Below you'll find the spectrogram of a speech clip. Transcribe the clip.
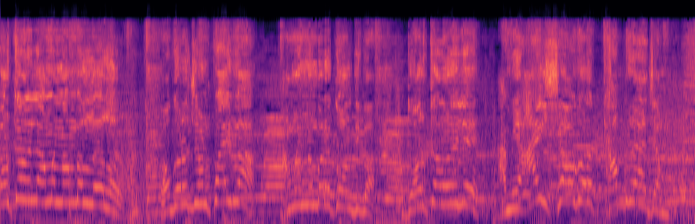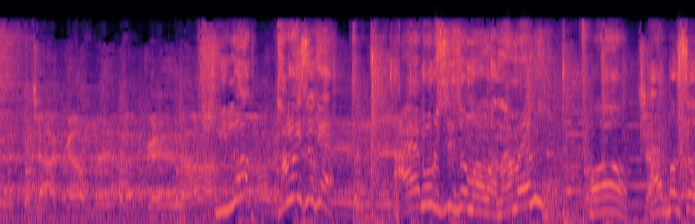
দরকার হইলে আমার নাম্বার লয়ে লও। অগরে যখন পাইবা আমার নম্বরে কল দিবা। দরকার হইলে আমি আইসা অগরে থাবড়ে যাম হিলো থামাইছো কে? আয় মুরসি তো মামা নামেন? ও আয় মরছো।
